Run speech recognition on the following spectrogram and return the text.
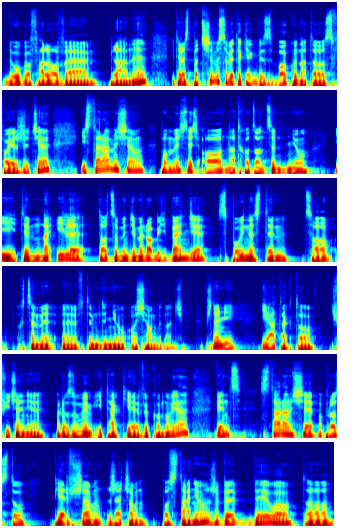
długofalowe plany. I teraz patrzymy sobie tak jakby z boku na to swoje życie i staramy się pomyśleć o nadchodzącym dniu i tym, na ile to, co będziemy robić, będzie spójne z tym, co chcemy e, w tym dniu osiągnąć. Przynajmniej ja tak to ćwiczenie rozumiem i tak je wykonuję, więc staram się po prostu pierwszą rzeczą powstaniu, żeby było to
